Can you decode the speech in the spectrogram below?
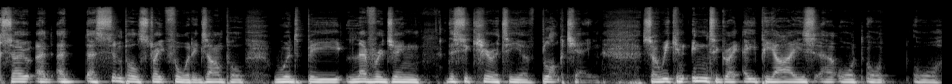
So, a, a, a, simple, straightforward example would be leveraging the security of blockchain. So, we can integrate APIs uh, or, or, or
